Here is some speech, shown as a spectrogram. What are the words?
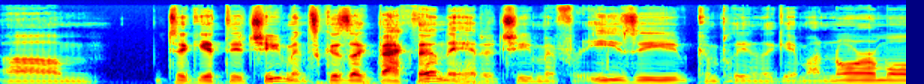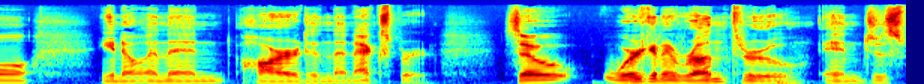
um, to get the achievements. Because like back then they had achievement for easy, completing the game on normal, you know, and then hard and then expert. So we're gonna run through and just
